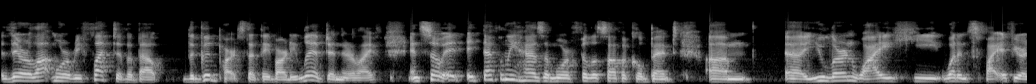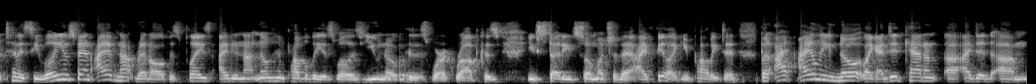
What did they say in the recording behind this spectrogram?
they're a lot more reflective about the good parts that they've already lived in their life. And so it, it definitely has a more philosophical bent um, uh, you learn why he what inspired. If you're a Tennessee Williams fan, I have not read all of his plays. I do not know him probably as well as you know his work, Rob, because you studied so much of it. I feel like you probably did, but I, I only know like I did cat on uh, I did um,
